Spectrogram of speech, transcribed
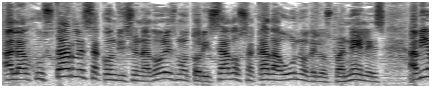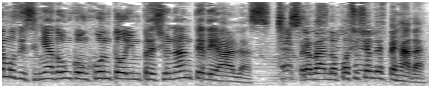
al ajustarles acondicionadores motorizados a cada uno de los paneles, habíamos diseñado un conjunto impresionante de alas. Probando posición despejada.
